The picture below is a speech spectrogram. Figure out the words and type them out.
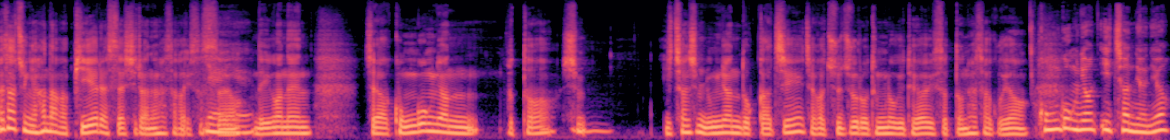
회사 중에 하나가 BLS이라는 회사가 있었어요. 예, 예. 근데 이거는 제가 00년부터 음. 2016년도까지 제가 주주로 등록이 되어 있었던 회사고요. 00년 2000년이요?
